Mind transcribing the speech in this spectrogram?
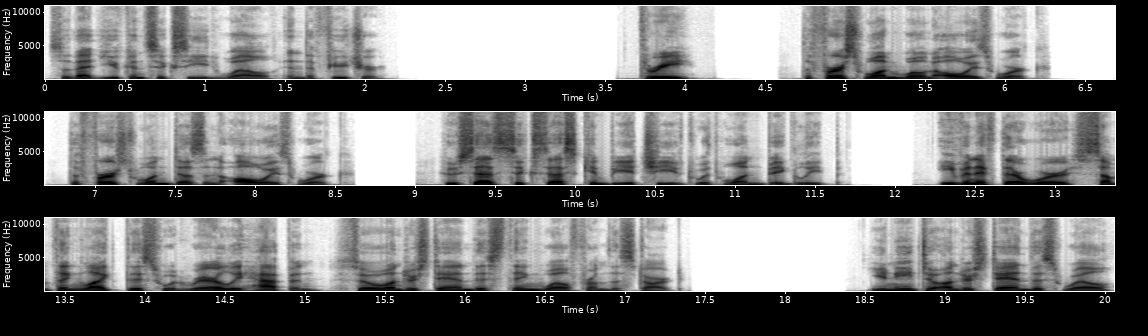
so that you can succeed well in the future. 3. The first one won't always work. The first one doesn't always work. Who says success can be achieved with one big leap? Even if there were, something like this would rarely happen, so understand this thing well from the start. You need to understand this well,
